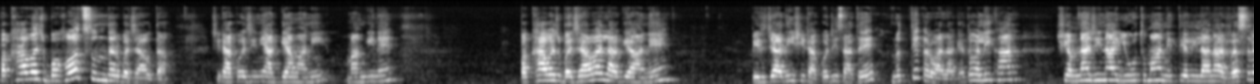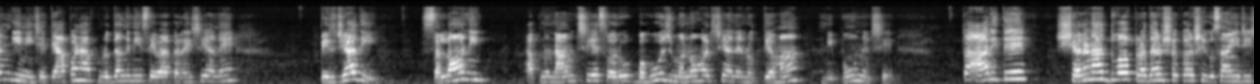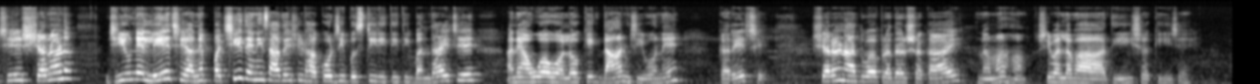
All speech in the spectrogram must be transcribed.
પખાવજ બહુ સુંદર બજાવતા. શ્રી ઠાકોરજીની આજ્ઞા માની માંગીને પખાવજ બજાવવા લાગ્યા અને પીરજાદી શ્રી ઠાકોરજી સાથે નૃત્ય કરવા લાગ્યા. તો અલી ખાન શ્રી અમનાજીના યુથમાં નિત્યલીલાના રસરંગીની છે, ત્યાં પણ આ મૃદંગની સેવા કરે છે અને પીરજાદી સલોની આપનું નામ છે, સ્વરૂપ બહુ જ મનોહર છે અને નૃત્યમાં નિપુણ છે. તો આ રીતે શરણાદ્વ પ્રદર્શક શ્રી ગુસાઈજી છે. શરણ જીવને લે છે અને પછી તેની સાથે શ્રી ઠાકોરજી પુષ્ટિ રીતિથી બંધાય છે અને આવું આવું અલૌકિક દાન જીવોને કરે છે. શરણાદ્વ પ્રદર્શકાય નમઃ શિવલ્લભાધીશ કી જય.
